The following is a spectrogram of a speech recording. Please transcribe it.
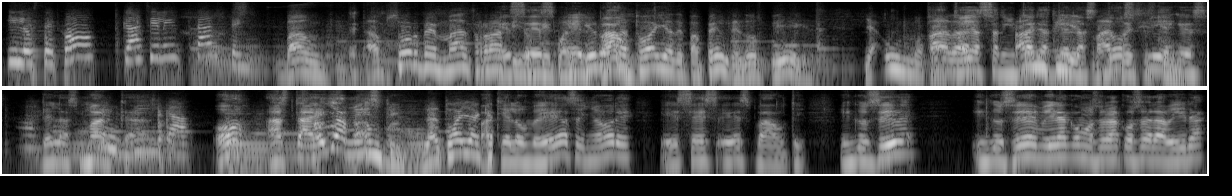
Y lo secó casi al instante. Bounty absorbe más rápido que cualquier otra toalla de papel de dos pliegues y aún toallas sanitarias de las dos pliegues de las marcas. Oh, hasta ella misma. La toalla Para que lo vea, señores, ese es, es Bounty. Inclusive, inclusive mira cómo son las cosas de la vida.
